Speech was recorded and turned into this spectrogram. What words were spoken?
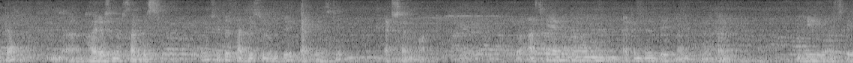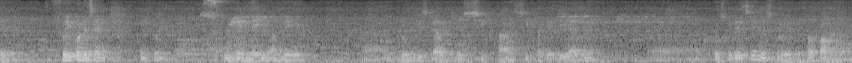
এটা ভাইলেশন অফ সার্ভিস এবং সেটা সার্ভিস অনুযায়ী তার এগেনস্টে অ্যাকশান হয়। তো আজকে আমি যেমন অ্যাটেন্ডেন্স দেখলাম আজকে সই করেছেন, কিন্তু স্কুলে নেই আমি গ্রুপ স্টাফ যে শিক্ষা শিক্ষাকে দিয়ে আগে খোঁজ করেছি স্কুলে কোথাও পাওয়া যায়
